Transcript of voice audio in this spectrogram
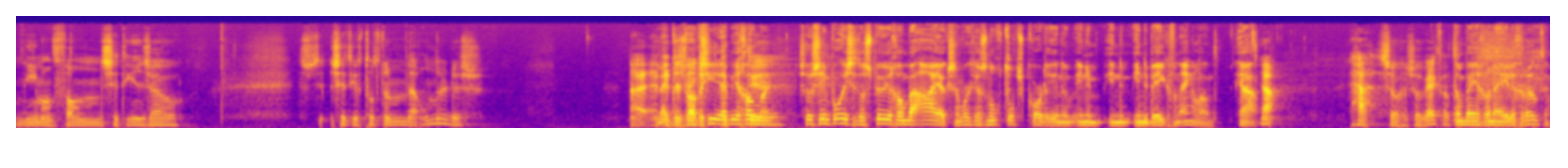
niemand van City en zo. City of Tottenham daaronder, dus... Nou, en Lekker. dit is wel Kijk, de, zie je, heb je gewoon de- Zo simpel is het. Dan speel je gewoon bij Ajax en dan word je alsnog topscorer in de, in de, in de, in de beker van Engeland. Ja, Ja, zo, zo werkt dat. dan ben je gewoon een hele grote.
